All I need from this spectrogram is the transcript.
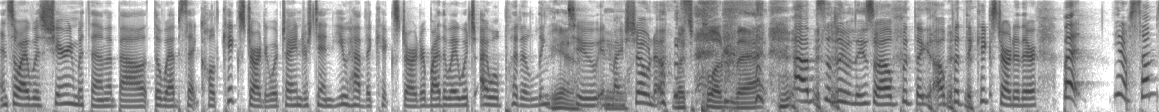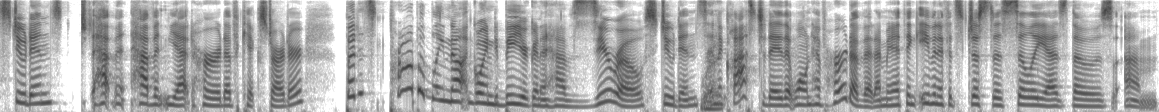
And so I was sharing with them about the website called Kickstarter which I understand you have a Kickstarter by the way which I will put a link Yeah, to in yeah. my show notes. Let's plug that. absolutely. So i'll put the i'll put the kickstarter there. But you know some students haven't haven't yet heard of kickstarter but it's probably not going to be you're going to have zero students in a class today that won't have heard of it i mean i think even if it's just as silly as those um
